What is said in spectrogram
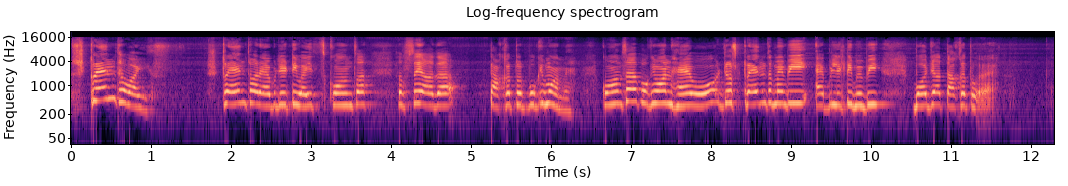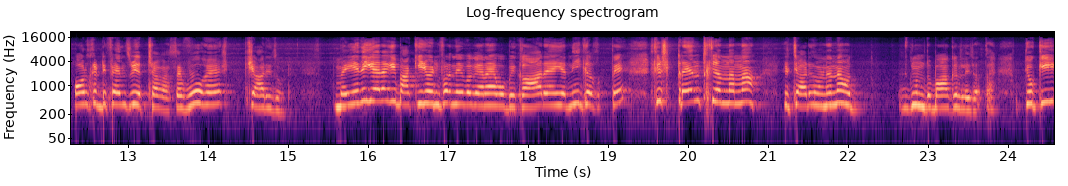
स्ट्रेंथ वाइज स्ट्रेंथ और एबिलिटी वाइज कौन सा सबसे ज़्यादा ताकतवर पोकेमोन है? कौन सा पोकेमोन है वो जो स्ट्रेंथ में भी एबिलिटी में भी बहुत ज़्यादा ताकतवर है? और उसका डिफेंस भी अच्छा खासा है। वो है चारिजोड मैं ये नहीं कह रहा कि बाकी जो इन्फरने वगैरह हैं वो बेकार हैं या नहीं कर सकते, कि स्ट्रेंथ के अंदर ना जो चारिजोड है ना एकदम दबा कर ले जाता है। क्योंकि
